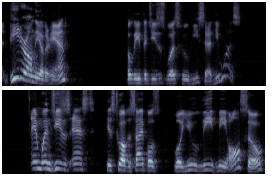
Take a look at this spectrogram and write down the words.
And Peter, on the other hand, believed that Jesus was who he said he was. And when Jesus asked his 12 disciples, Will you leave me also?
